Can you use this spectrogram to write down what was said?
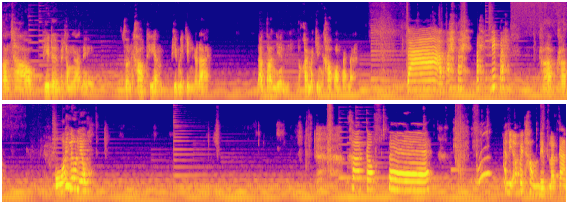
ตอนเช้าพี่เดินไปทำงานเอง ส่วนข้าวเที่ยงพี่ไม่กินก็ได้ แล้วตอนเย็นเราค่อยมากินข้าวพร้อมกันนะ จ้า ไปไปไปรีบไป ครับครับ โอ้ยเร็วๆ ค่ากาแฟ อันนี้เอาไปทำเล็บแล้วกัน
